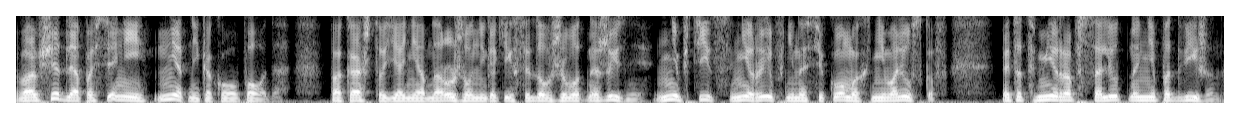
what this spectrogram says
Вообще для опасений нет никакого повода. Пока что я не обнаружил никаких следов животной жизни. Ни птиц, ни рыб, ни насекомых, ни моллюсков. Этот мир абсолютно неподвижен,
